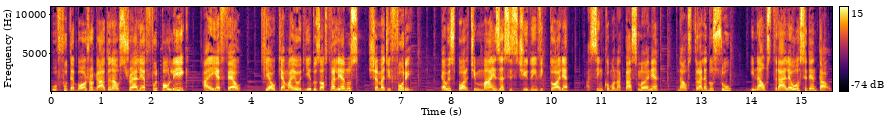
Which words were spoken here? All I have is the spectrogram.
o futebol jogado na Australia Football League, a AFL, que é o que a maioria dos australianos chama de footy. É o esporte mais assistido em Victoria, assim como na Tasmânia, na Austrália do Sul e na Austrália Ocidental.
